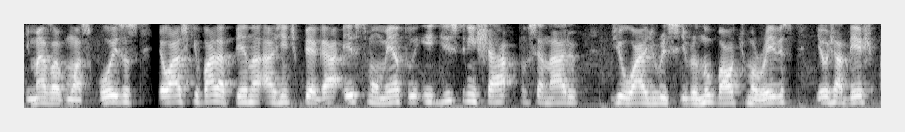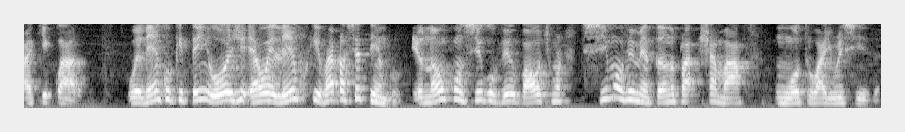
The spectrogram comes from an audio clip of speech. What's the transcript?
e mais algumas coisas. Eu acho que vale a pena a gente pegar esse momento e destrinchar o cenário de wide receiver no Baltimore Ravens. Eu já deixo aqui claro. O elenco que tem hoje é o elenco que vai para setembro. Eu não consigo ver o Baltimore se movimentando para chamar um outro wide receiver.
